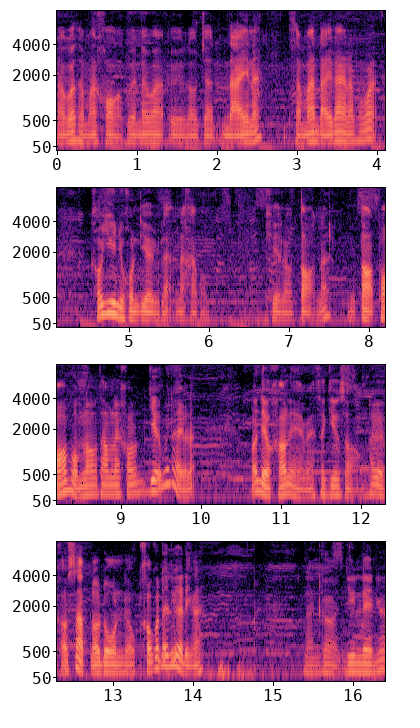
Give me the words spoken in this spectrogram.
เราก็สามารถคอกับเพื่อนได้ว่าเออเราจะได้นะ สามารถได้ได้นะ เพราะว่าเขายืนอยู่คนเดียวอยู่แล้วนะครับผมโอเคเราตอดนะนี่ตอดพอครับผมเราทำอะไรเขาเยอะไม่ได้อยู่แล้วเพราะเดี๋ยวเขาเนี่ยเห็นไหมสกิลสองถ้าเกิดเขาสับเราโดนเขาเขาก็ได้เลือดอีกนะ นั้นก็ยืนเลนก็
